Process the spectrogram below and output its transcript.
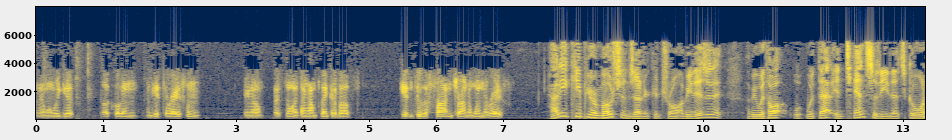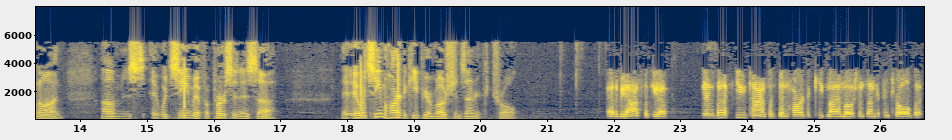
and then when we get buckled in and get to racing, you know, that's the only thing I'm thinking about: getting to the front and trying to win the race. How do you keep your emotions under control? I mean, isn't it? I mean, with all with that intensity that's going on, um, it would seem if a person is, uh, it it would seem hard to keep your emotions under control. Uh, to be honest with you, I've, there's been a few times it's been hard to keep my emotions under control, but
